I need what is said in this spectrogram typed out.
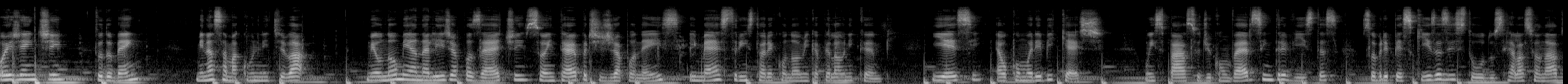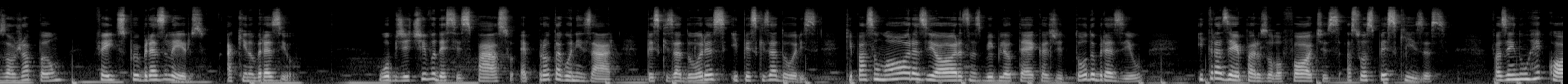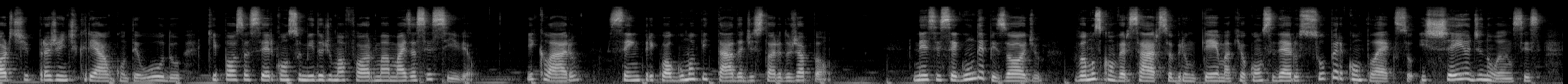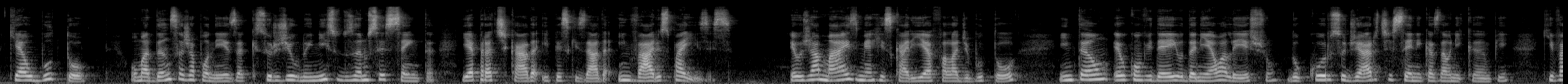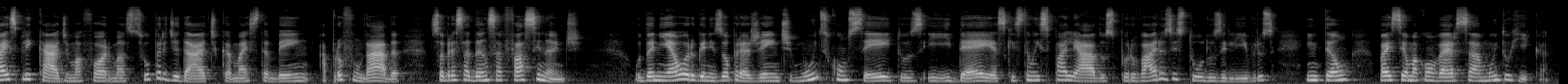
Oi, gente, tudo bem? Minasama konnichiwa. Meu nome é Annalígia Posetti, sou intérprete de japonês e mestre em História Econômica pela Unicamp. E esse é o Komorebicast, um espaço de conversa e entrevistas sobre pesquisas e estudos relacionados ao Japão feitos por brasileiros, aqui no Brasil. O objetivo desse espaço é protagonizar pesquisadoras e pesquisadores que passam horas e horas nas bibliotecas de todo o Brasil e trazer para os holofotes as suas pesquisas, fazendo um recorte para a gente criar um conteúdo que possa ser consumido de uma forma mais acessível. E claro, sempre com alguma pitada de história do Japão. Nesse segundo episódio, vamos conversar sobre um tema que eu considero super complexo e cheio de nuances, que é o Butô, uma dança japonesa que surgiu no início dos anos 60 e é praticada e pesquisada em vários países. Eu jamais me arriscaria a falar de Butô, então eu convidei o Daniel Aleixo, do curso de Artes Cênicas da Unicamp, que vai explicar de uma forma super didática, mas também aprofundada, sobre essa dança fascinante. O Daniel organizou para a gente muitos conceitos e ideias que estão espalhados por vários estudos e livros, então vai ser uma conversa muito rica.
